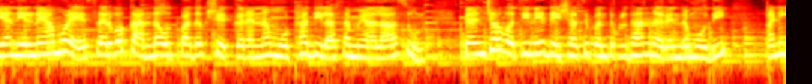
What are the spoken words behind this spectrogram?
या निर्णयामुळे सर्व कांदा उत्पादक शेतकऱ्यांना मोठा दिलासा मिळाला असून त्यांच्या वतीने देशाचे पंतप्रधान नरेंद्र मोदी आणि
